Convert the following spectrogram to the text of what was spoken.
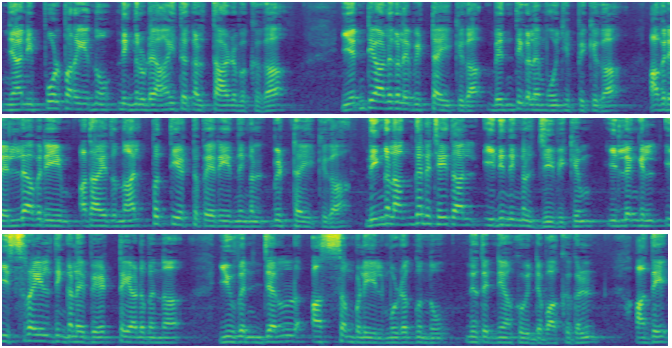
ഞാൻ ഇപ്പോൾ പറയുന്നു നിങ്ങളുടെ ആയുധങ്ങൾ താഴെ വെക്കുക. എന്റെ ആളുകളെ വിട്ടയക്കുക ബന്ദികളെ മോചിപ്പിക്കുക. അവരെല്ലാവരെയും അതായത് നാൽപ്പത്തിയെട്ട് പേരെയും നിങ്ങൾ വിട്ടയക്കുക. നിങ്ങൾ അങ്ങനെ ചെയ്താൽ ഇനി നിങ്ങൾ ജീവിക്കും. ഇല്ലെങ്കിൽ ഇസ്രായേൽ നിങ്ങളെ വേട്ടയാടുമെന്ന് യു എൻ ജനറൽ അസംബ്ലിയിൽ മുഴങ്ങുന്നു നെതന്യാഹുവിന്റെ വാക്കുകൾ. അതേ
